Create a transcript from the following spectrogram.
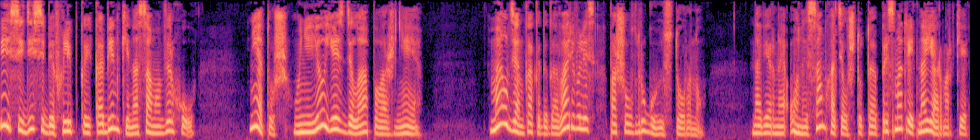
и сиди себе в хлипкой кабинке на самом верху. Нет уж, у нее есть дела поважнее. Мелдиан, как и договаривались, пошел в другую сторону — Наверное, он и сам хотел что-то присмотреть на ярмарке,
